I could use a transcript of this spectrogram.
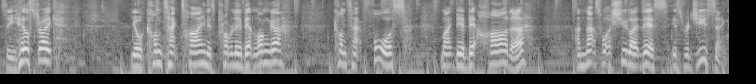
So you heel strike, your contact time is probably a bit longer, contact force might be a bit harder, and that's what a shoe like this is reducing.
